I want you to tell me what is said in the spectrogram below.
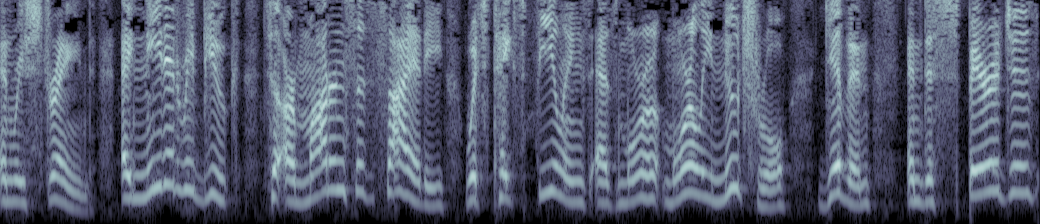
and restrained. A needed rebuke to our modern society, which takes feelings as mor- morally neutral, given, and disparages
